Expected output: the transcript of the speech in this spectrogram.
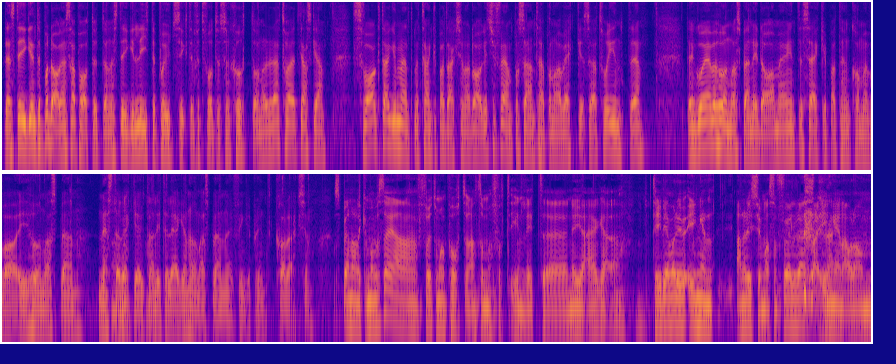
den stiger inte på dagens rapport utan den stiger lite på utsikter för 2017. Och det där tror jag är ett ganska svagt argument med tanke på att aktien har dragit 25% här på några veckor. Så jag tror inte, den går över 100 spänn idag men jag är inte säker på att den kommer vara i 100 spänn nästa mm. vecka utan lite lägre än 100 spänn i Fingerprint Card-aktien. Spännande kan man väl säga, förutom rapporten, att de har fått in lite uh, nya ägare. Tidigare var det ju ingen analysfirma som följde den, det var ingen av de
